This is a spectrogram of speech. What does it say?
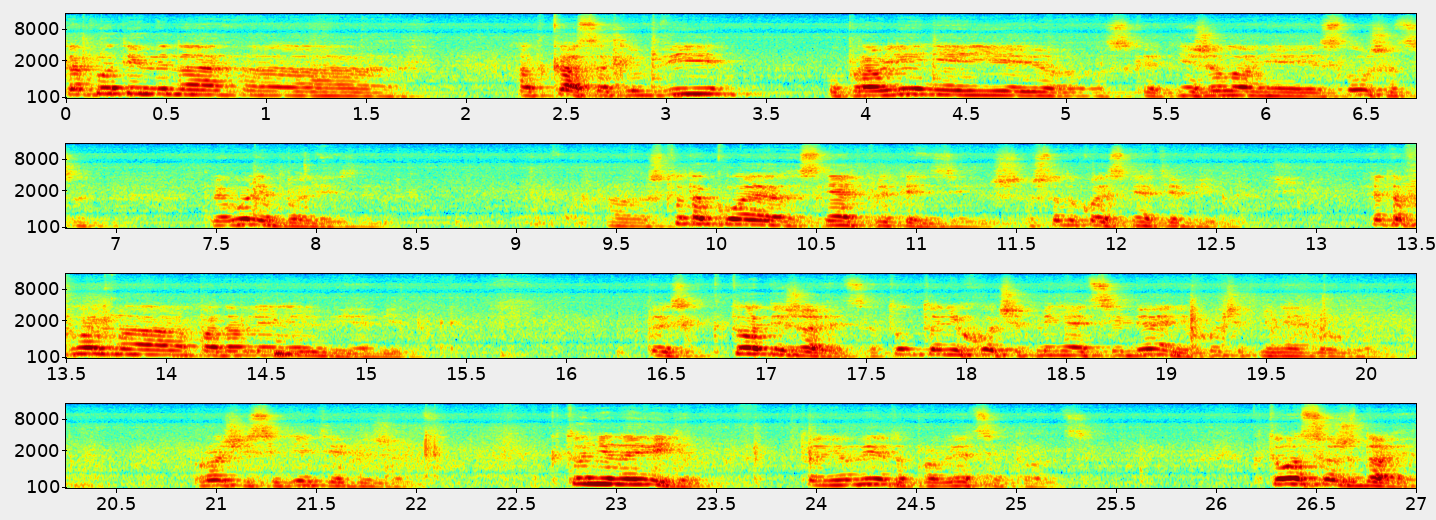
Так вот, именно э, отказ от любви, управление ею, сказать, нежелание ей слушаться, приводит к болезни. А, что такое снять претензии? Что такое снять обиды? Это форма подавления любви, обиды. То есть, кто обижается? Тот, кто не хочет менять себя не хочет менять другого. Проще сидеть и обижаться. Кто ненавидит? Кто не умеет управлять ситуацией. Кто осуждает?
